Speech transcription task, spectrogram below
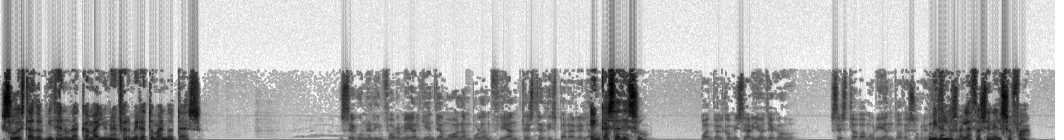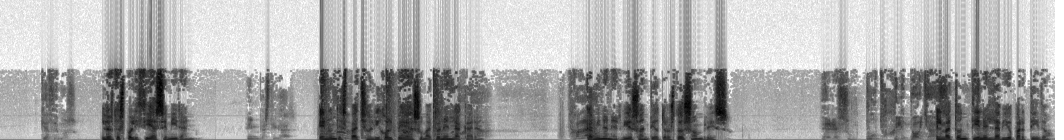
Sue está dormida en una cama y una enfermera toma notas. Según el informe, alguien llamó a la ambulancia antes de disparar el En casa de Sue, Cuando el comisario llegó, se estaba muriendo de sobredosis. miran los balazos en el sofá. ¿Qué hacemos? Los dos policías se miran. Investigar. En un despacho, Lee golpea a su matón en la cara. Camina nervioso ante otros dos hombres. Eres un puto gilipollas. El matón tiene el labio partido.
